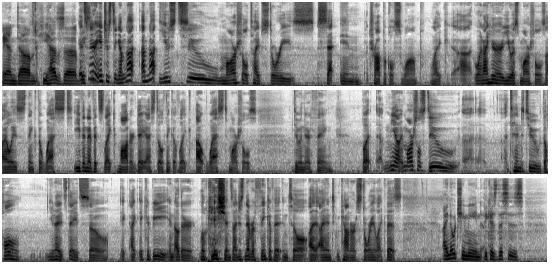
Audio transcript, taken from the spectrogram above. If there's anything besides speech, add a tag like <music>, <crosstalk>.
and um, he has uh, It's very interesting. I'm not I'm not used to marshal type stories set in a tropical swamp. Like uh, when I hear U.S. Marshals, I always think the West. Even if it's like modern day, I still think of like out west marshals doing their thing. But um, you know, marshals do uh, attend to the whole United States, so. It, it could be in other <laughs> locations. I just never think of it until I, I encounter a story like this. I know what you mean because this is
